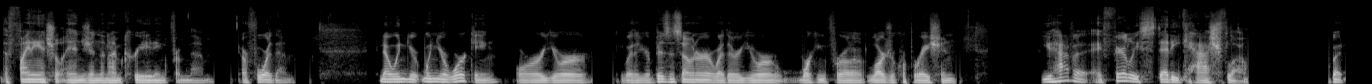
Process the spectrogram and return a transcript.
the financial engine that I'm creating from them or for them. You know, when you're when you're working or you're whether you're a business owner whether you're working for a larger corporation, you have a, a fairly steady cash flow. But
